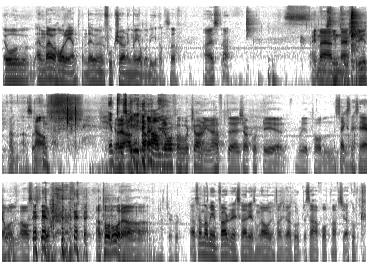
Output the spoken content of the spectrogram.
Jo, enda jag har egentligen, det är en fortkörning med jobbarbilen. Så. Ja just det. Nej, Men, inte för eh, skryt men alltså. Ja. jag, har aldrig, jag har aldrig åkt på fortkörning, jag har haft eh, körkort i, blir det 12... 63 år. 12, ja, 63 år. ja, 12 år har jag haft körkort. Ja, sen de införde det i Sverige som lag att ta körkort, så har jag haft körkort.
